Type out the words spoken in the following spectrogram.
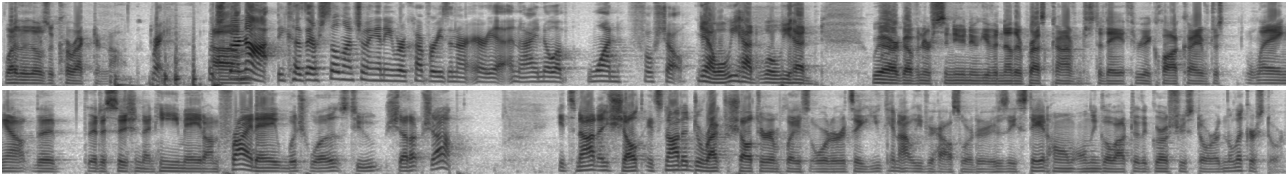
whether those are correct or not. right. Which they're Um, not because they're still not showing any recoveries in our area. And I know of one for show. Yeah. Well, we had. Well, we had. We had our governor Sununu give another press conference today at three o'clock, kind of just laying out the the decision that he made on Friday, which was to shut up shop. It's not a shelter. It's not a direct shelter in place order. It's a you cannot leave your house order. It is a stay at home, only go out to the grocery store and the liquor store.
